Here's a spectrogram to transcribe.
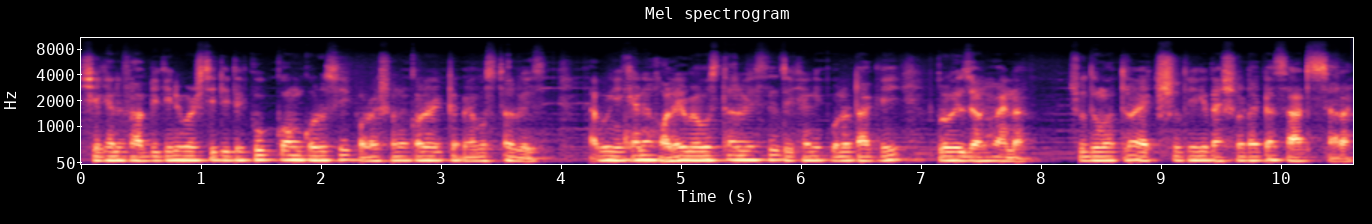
সেখানে পাবলিক ইউনিভার্সিটিতে খুব কম খরচেই পড়াশোনা করার একটা ব্যবস্থা রয়েছে। এবং এখানে হলের ব্যবস্থা রয়েছে, যেখানে কোনো টাকাই প্রয়োজন হয় না। শুধুমাত্র একশো থেকে দেড়শো টাকা চার্জ ছাড়া।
